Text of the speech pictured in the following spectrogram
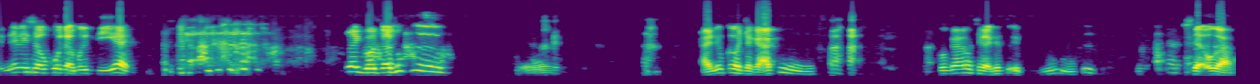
Kena lah ukur tak berhenti kan. Lagi orang tak suka. Ha, ni bukan cakap aku. Kau kan cakap macam tu, eh, hmm, ke? Setiap orang.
